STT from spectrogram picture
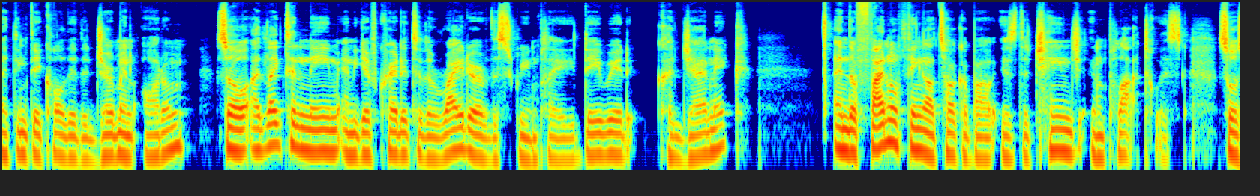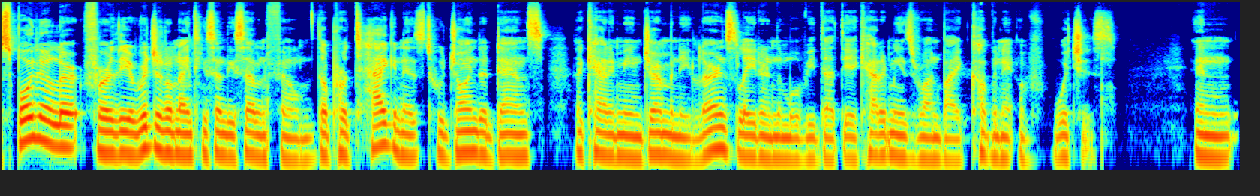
I think they called it the German Autumn. So I'd like to name and give credit to the writer of the screenplay, David Kajganich and the final thing I'll talk about is the change in plot twist. So, spoiler alert for the original 1977 film, the protagonist who joined the dance academy in Germany learns later in the movie that the academy is run by a covenant of witches. In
